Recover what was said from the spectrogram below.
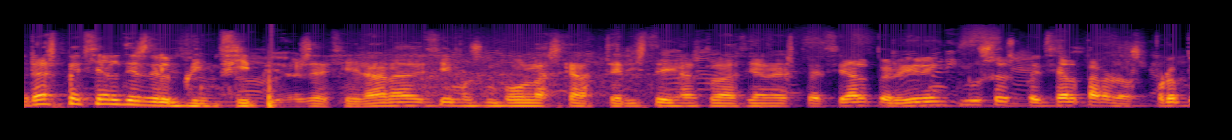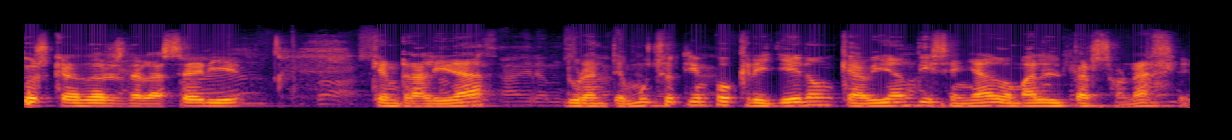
Era especial desde el principio, es decir, ahora decimos un poco las características que lo hacían especial, pero era incluso especial para los propios creadores de la serie, que en realidad durante mucho tiempo creyeron que habían diseñado mal el personaje,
